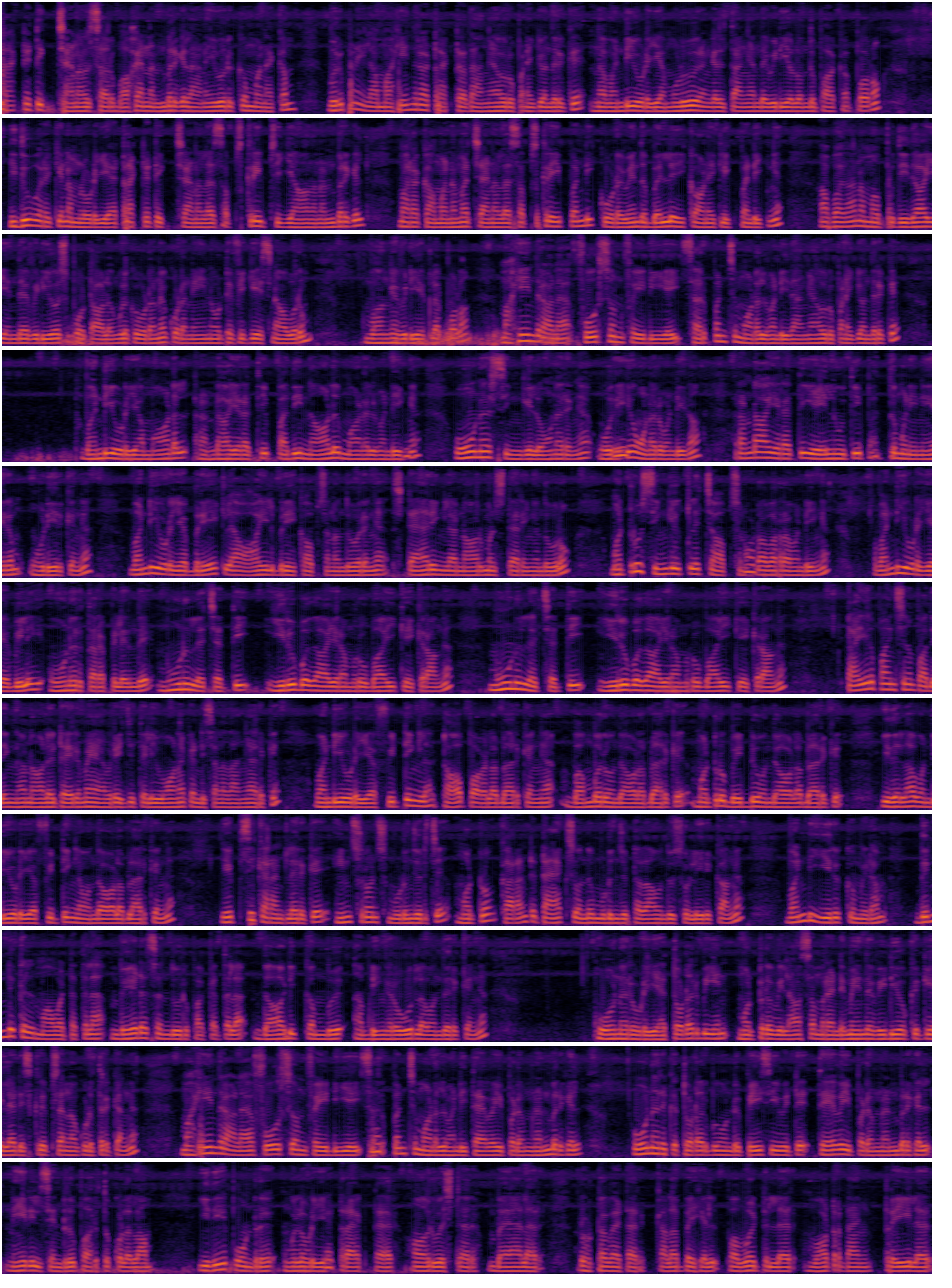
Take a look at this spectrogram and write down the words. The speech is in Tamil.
டிராக்டடிக் சேனல் சார்பாக நண்பர்கள் அனைவருக்கும் வணக்கம். விற்பனையில் மகேந்திரா டிராக்டர் தாங்க விற்பனைக்கு வந்திருக்கு. இந்த வண்டியுடைய முழு விவரங்கள் தாங்க இந்த வீடியோவில் வந்து பார்க்க போகிறோம் இதுவரைக்கும் நம்மளுடைய டிராக்டர்டிக் சேனலை சப்ஸ்கிரைப் செய்யாத நண்பர்கள் மறக்காமல் நம்ம சேனலை சப்ஸ்கிரைப் பண்ணி கூடவே இந்த பெல் ஐக்கானை கிளிக் பண்ணிக்கங்க. அப்போ தான் நம்ம புதிதாக எந்த வீடியோஸ் போட்டாலும் உங்களுக்கு உடனுக்குடனே நோட்டிஃபிகேஷனாக வரும். வாங்க வீடியோக்குள்ளே போகலாம் மகேந்திராவில் four one five DI Sarpanch model வண்டி தாங்க விற்பனைக்கு வந்திருக்கு. வண்டியுடைய மாடல் ரெண்டாயிரத்தி பதினாலு மாடல் வண்டிங்க. ஓனர் சிங்கிள் ஓனருங்க ஒரே ஓனர் வண்டி தான் ரெண்டாயிரத்தி எழுநூற்றி பத்து மணி நேரம் ஓடி இருக்குங்க. வண்டியுடைய பிரேக்கில் ஆயில் பிரேக் ஆப்ஷன் வந்து வருங்க. ஸ்டேரிங்கில் நார்மல் ஸ்டேரிங் வந்து வரும். மற்றும் சிங்கிள் கிளச் ஆப்ஷனோட வர்ற வண்டிங்க. வண்டியுடைய விலை ஓனர் தரப்பிலிருந்து மூணு லட்சத்தி இருபதாயிரம் ரூபாய் கேட்குறாங்க மூணு லட்சத்தி இருபதாயிரம் ரூபாய் கேட்குறாங்க டயர் பாயிண்ட்ஸ்னு பார்த்தீங்கன்னா நாலு டயருமே ஆவரேஜ் தெளிவான கண்டிஷனில் தாங்க இருக்குது வண்டியுடைய ஃபிட்டிங்கில் டாப் அவைலபிளாக இருக்குங்க. பம்பர் வந்து அவைலபிளாக இருக்குது மற்றும் பெட்டு வந்து அவைலபிளாக இருக்குது இதெல்லாம் வண்டியுடைய ஃபிட்டிங்கில் வந்து அவைலபிளாக இருக்குங்க. எப்சி கரண்ட்டில் இருக்குது இன்சூரன்ஸ் முடிஞ்சிருச்சு. மற்றும் கரண்ட் டேக்ஸ் வந்து முடிஞ்சிட்டதாக வந்து சொல்லியிருக்காங்க. வண்டி இருக்கும் இடம் திண்டுக்கல் மாவட்டத்தில் வேடசந்தூர் பக்கத்தில் தாடிக்கம்பு அப்படிங்கிற ஊரில் வந்து இருக்குங்க. ஓனருடைய தொடர்பு எண் மற்றும் விலாசம் ரெண்டுமே இந்த வீடியோக்கு கீழே டிஸ்கிரிப்ஷனில் கொடுத்துருக்காங்க. மஹேந்திராவில் four seven five DI Sarpanch model வண்டி தேவைப்படும் நண்பர்கள் ஓனருக்கு தொடர்பு கொண்டு பேசிவிட்டு தேவைப்படும் நண்பர்கள் நேரில் சென்று பார்த்து கொள்ளலாம். இதே போன்று உங்களுடைய tractor harvester baler rotavator கலப்பைகள் power tiller water tank trailer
